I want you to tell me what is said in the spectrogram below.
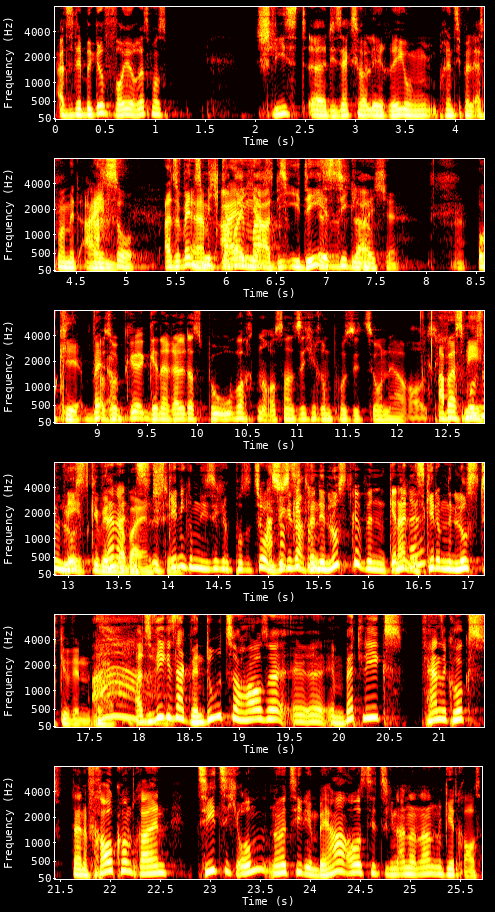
also der Begriff Voyeurismus schließt äh, die sexuelle Erregung prinzipiell erstmal mit ein. Ach so. Also wenn es Ähm, mich geil aber ja, macht. die Idee ist, es- die gleiche. Okay, wenn, Also ge- generell das Beobachten aus einer sicheren Position heraus. aber es muss ein Lustgewinn nein, nein, dabei es, entstehen. es geht nicht um die sichere Position. Achso, Wie es gesagt, geht um wenn- den Lustgewinn generell? Nein, es geht um den Lustgewinn. Also wie gesagt, wenn du zu Hause äh, im Bett liegst, Fernseh guckst, deine Frau kommt rein, zieht sich um, ne, zieht ihren BH aus, zieht sich einen anderen an und geht raus.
